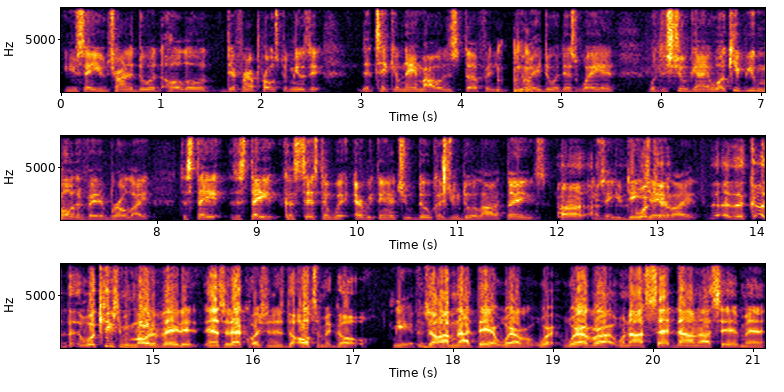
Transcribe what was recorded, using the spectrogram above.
You say you trying to do a whole little different approach to music to take your name out and stuff, and you, Mm-hmm. you only do it this way. And with the shoe game, what keep you motivated, bro? Like to stay to stay consistent with everything that you do, because you do a lot of things. Uh, you say you what DJ like the- the- what keeps me motivated? to Answer that question is the ultimate goal. Yeah, for sure. I'm not there wherever where- wherever I, when I sat down and I said, man,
